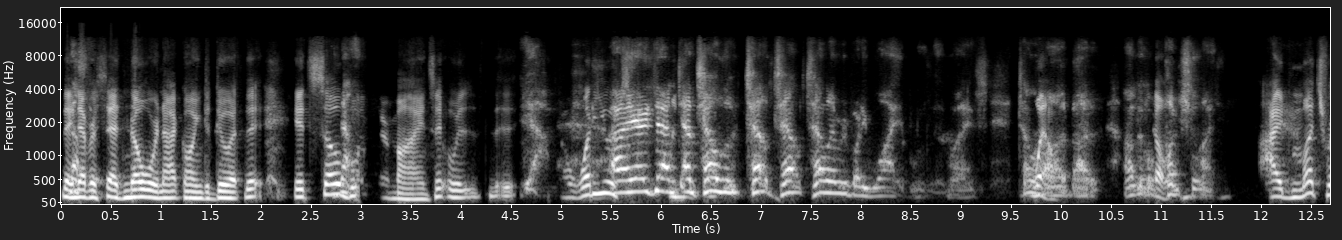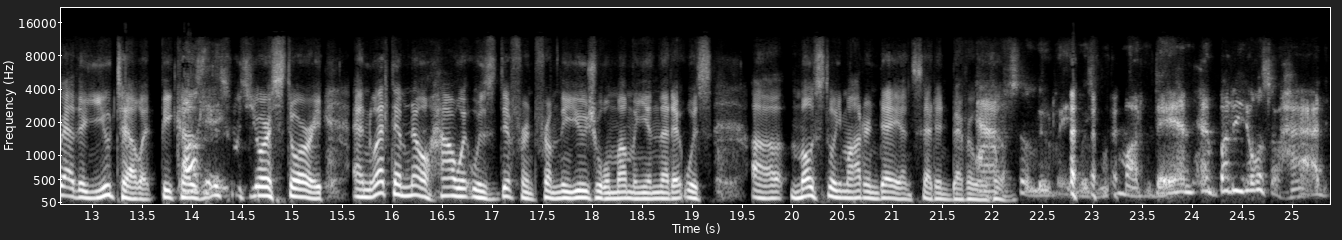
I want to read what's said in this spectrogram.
They never said, "No, we're not going to do it." It, it so No. blew their minds. It was. Yeah. What do you? I, Ex- and, and tell them, tell, tell, tell everybody why it blew their minds. Tell them Well, all about it. A little no. punchline. I'd much rather you tell it because Okay. this was your story and let them know how it was different from the usual mummy in that it was uh, mostly modern day and set in Beverly Hills. Absolutely, it was modern day, and, and but it also had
